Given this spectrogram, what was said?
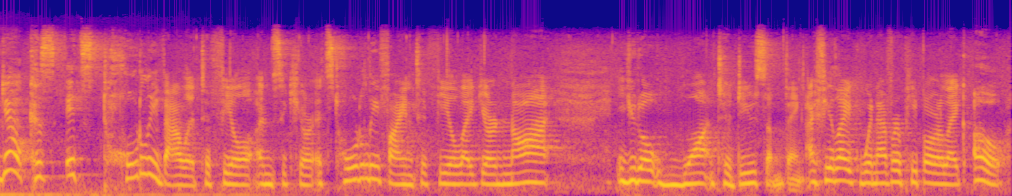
Yeah, because it's totally valid to feel insecure. It's totally fine to feel like you're not, you don't want to do something. I feel like whenever people are like, oh,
